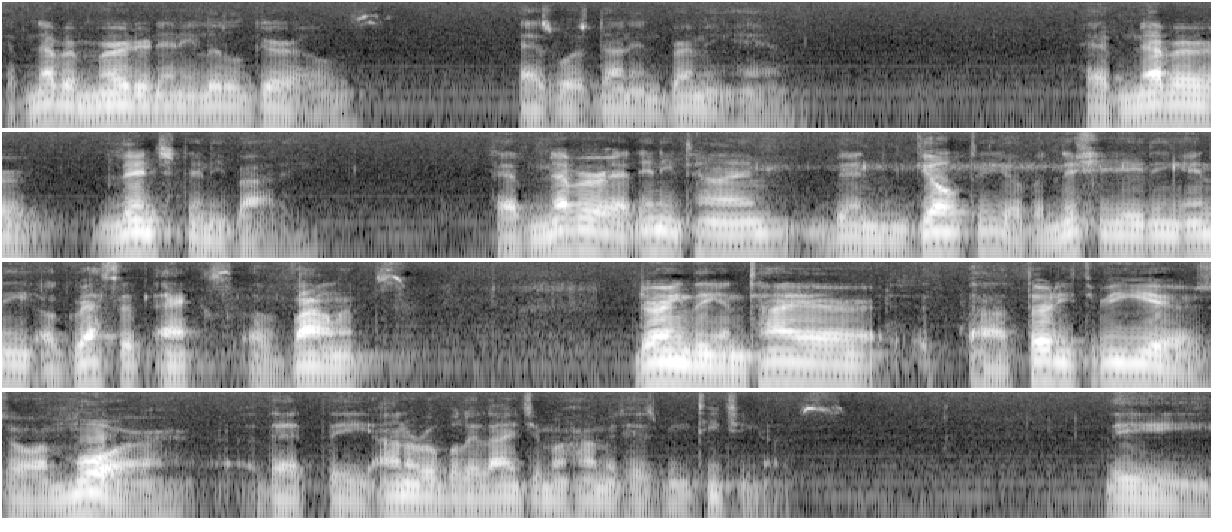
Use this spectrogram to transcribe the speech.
have never murdered any little girls, as was done in Birmingham, have never lynched anybody, have never at any time been guilty of initiating any aggressive acts of violence. During the entire uh, 33 years or more that the Honorable Elijah Muhammad has been teaching us. The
